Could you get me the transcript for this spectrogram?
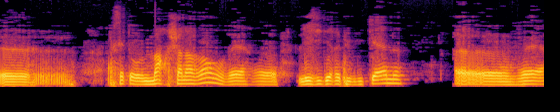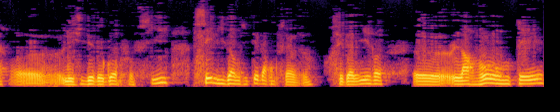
à cette marche en avant vers les idées républicaines, vers les idées de gauche aussi, c'est l'identité baroussaise. C'est-à-dire la volonté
